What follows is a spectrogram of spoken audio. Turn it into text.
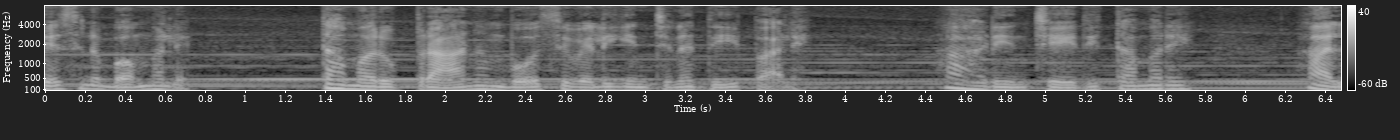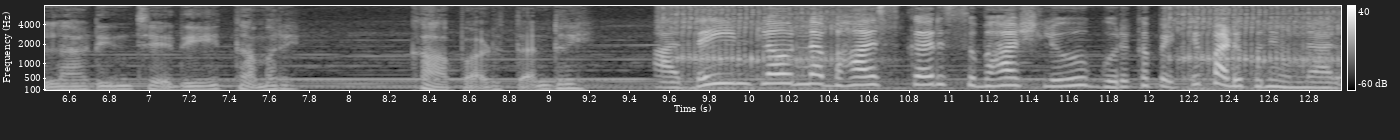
చేసిన బొమ్మలే తమరు ప్రాణం పోసి వెలిగించిన దీపాలే. ఆడించేది తమరే అల్లాడించేది తమరే. కాపాడు తండ్రి. అదే ఇంట్లో ఉన్న భాస్కర్ సుభాష్లు గురక పెట్టి పడుకుని ఉన్నారు.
